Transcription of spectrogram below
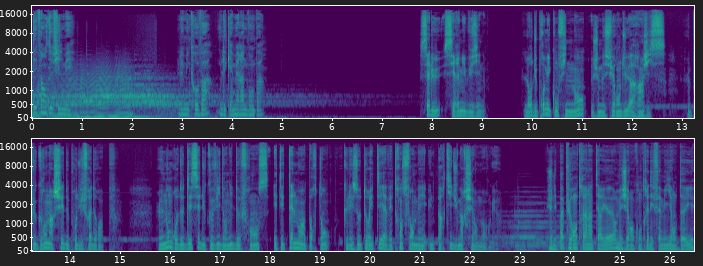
Défense de filmer. Le micro va ou les caméras ne vont pas. Salut, c'est Rémi Buzine. Lors du premier confinement, je me suis rendu à Ringis, le plus grand marché de produits frais d'Europe. Le nombre de décès du Covid en Ile-de-France était tellement important que les autorités avaient transformé une partie du marché en morgue. Je n'ai pas pu rentrer à l'intérieur, mais j'ai rencontré des familles en deuil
